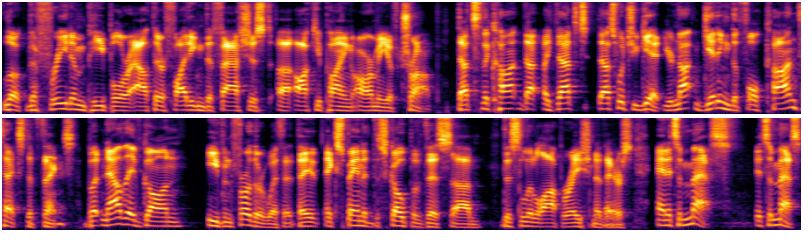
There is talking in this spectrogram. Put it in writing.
look, the freedom people are out there fighting the fascist uh, occupying army of Trump. That's the con that like that's that's what you get. You're not getting the full context of things. But now they've gone even further with it. They've expanded the scope of this um, this little operation of theirs, and it's a mess. It's a mess.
